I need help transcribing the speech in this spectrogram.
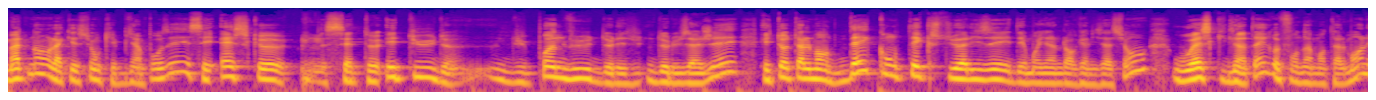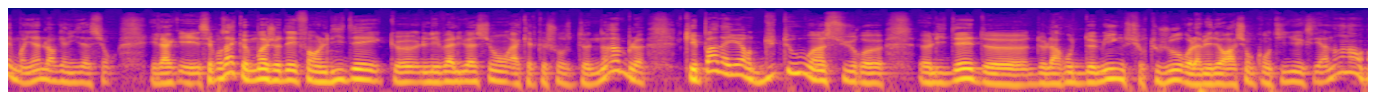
Maintenant, la question qui est bien posée, c'est est-ce que cette étude du point de vue de l'usager est totalement décontextualisée des moyens de l'organisation ou est-ce qu'il intègre fondamentalement les moyens de l'organisation? Et, c'est pour ça que moi je défends l'idée que l'évaluation a quelque chose de noble, qui n'est pas d'ailleurs du tout hein, sur euh, l'idée de, de, la route de Ming, sur toujours l'amélioration continue, etc. Non, non,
